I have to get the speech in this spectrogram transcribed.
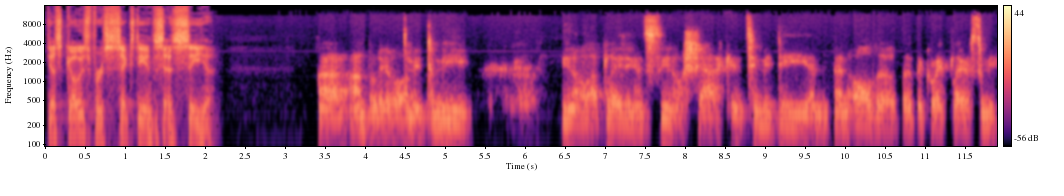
just goes for 60 and says, see ya? Uh, unbelievable. I mean, to me, you know, I played against, you know, Shaq and Timmy D and, and all the, the, the, great players. To me,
